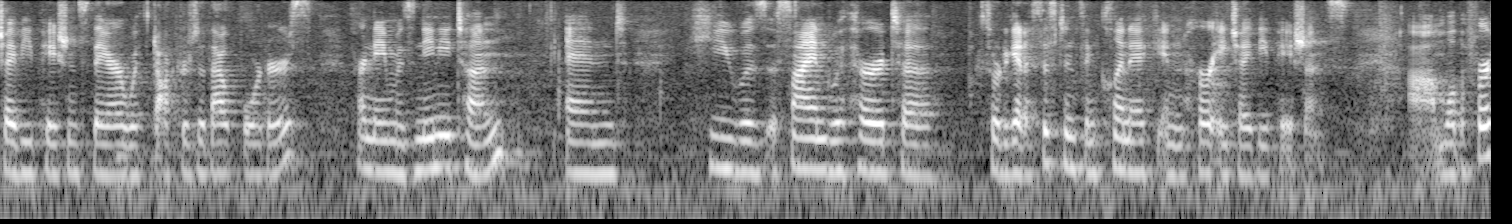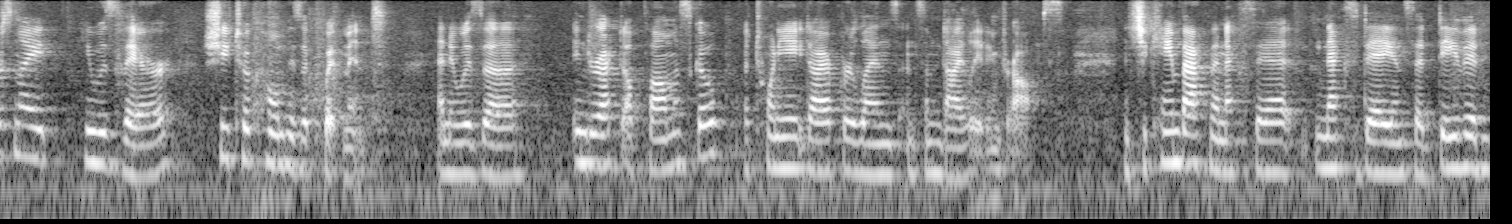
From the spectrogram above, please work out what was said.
HIV patients there with Doctors Without Borders. Her name was Ni Ni Tun, and he was assigned with her to sort of get assistance in clinic in her HIV patients. Um, well, the first night he was there, she took home his equipment, and it was a indirect ophthalmoscope, a 28 diopter lens, and some dilating drops. And she came back the next day, next day and said, David,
